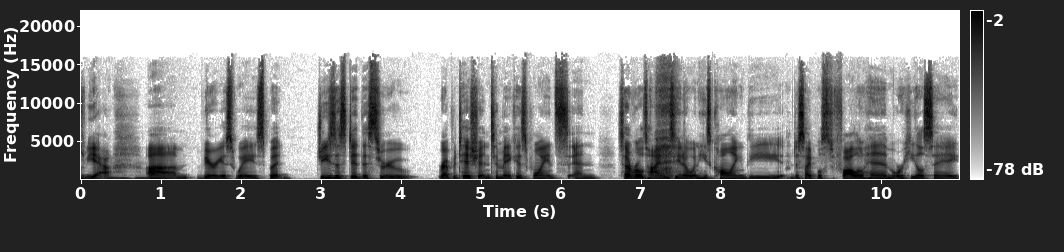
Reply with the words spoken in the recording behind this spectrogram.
them. Yeah Mhm. um, various ways. But Jesus did this through repetition to make his points. And several times, you know, when he's calling the disciples to follow him, or he'll say,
